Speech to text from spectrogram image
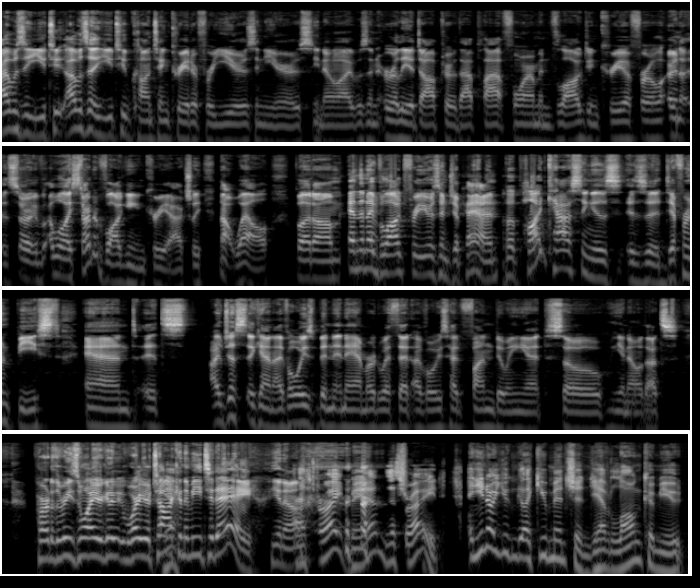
I was a YouTube I was a YouTube content creator for years and years. You know, I was an early adopter of that platform and vlogged in Korea for a, no, sorry, well, I started vlogging in Korea actually, not well, but um, and then I vlogged for years in Japan. But podcasting is is a different beast, and it's I've just again I've always been enamored with it. I've always had fun doing it. So you know that's part of the reason why you're to be where you're talking yeah. to me today. You know, that's right, man. that's right. And you know, you can like you mentioned, you have a long commute.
